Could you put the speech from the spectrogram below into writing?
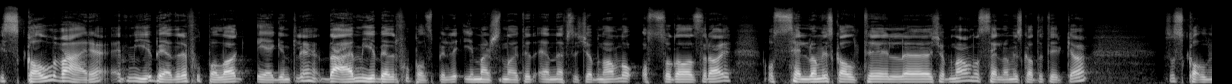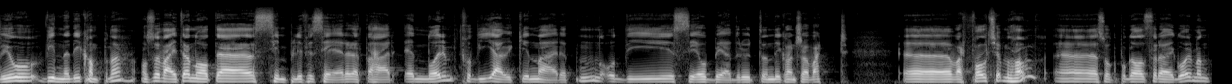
Vi skal være et mye bedre fotballag, egentlig. Det er mye bedre fotballspillere i Manchester United enn FC København, og også Galatasaray. Og selv om vi skal til eh, København, og selv om vi skal til Tyrkia, så skal vi jo vinne de kampene. Og så veit jeg nå at jeg simplifiserer dette her enormt, for vi er jo ikke i nærheten, og de ser jo bedre ut enn de kanskje har vært. Uh, I hvert fall København. Uh, jeg så ikke på Galatasaray i går, men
